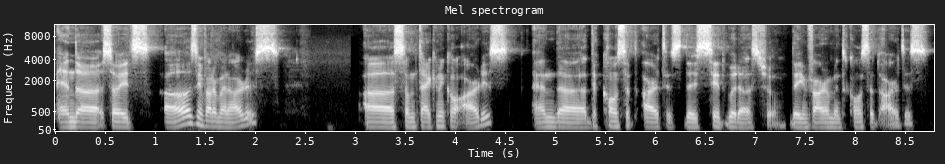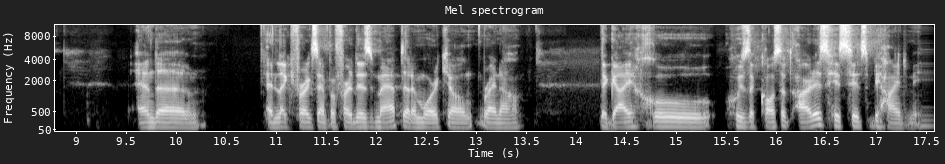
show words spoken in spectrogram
and uh, so it's us environment artists, uh, some technical artists, and uh, the concept artists. They sit with us too, the environment concept artists, and uh, and like for example for this map that I'm working on right now, the guy who who's the concept artist he sits behind me.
